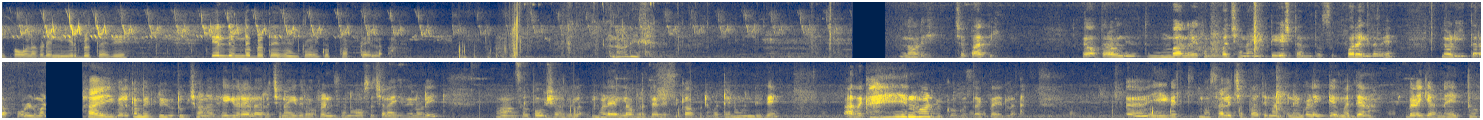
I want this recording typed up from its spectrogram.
ಸ್ವಲ್ಪ ಒಳಗಡೆ ನೀರು ಬೀಳ್ತಾ ಇದೆ. ಎಲ್ಲಿಂದ ಬೀಳ್ತಾ ಇದೆ ಅಂತೇಳಿ ಗೊತ್ತಾಗ್ತಾ ಇಲ್ಲ. ನೋಡಿ ನೋಡಿ ಚಪಾತಿ. ಯಾವ ಥರ ಬಂದಿದೆ. ತುಂಬ ಅಂದರೆ ತುಂಬ ಚೆನ್ನಾಗಿ ಟೇಸ್ಟ್ ಅಂತೂ ಸೂಪರಾಗಿದ್ದಾವೆ ನೋಡಿ ಈ ಥರ ಫೋಲ್ಡ್ ಮಾಡಿ. Hi welcome back to YouTube channel ಹೇಗಿದ್ದಾರೆ ಎಲ್ಲರೂ? ಚೆನ್ನಾಗಿದ್ದೀರಾ ಫ್ರೆಂಡ್ಸ್ ನಾವು ಸಹ ಚೆನ್ನಾಗಿದೆ ನೋಡಿ. ಸ್ವಲ್ಪ ಹುಷಾರಿಲ್ಲ. ಮಳೆ ಎಲ್ಲ ಬರ್ತಾಯಿದೆ ಸಿಕ್ಕಾಪಟ್ಟೆ ಹೊಟ್ಟೆನೂ ಬಂದಿದೆ. ಅದಕ್ಕೆ ಏನು ಮಾಡಬೇಕು ಗೊತ್ತಾಗ್ತಾ ಇಲ್ಲ. ಈಗ ಮಸಾಲೆ ಚಪಾತಿ ಮಾಡ್ತೀನಿ ಬೆಳಗ್ಗೆ, ಮಧ್ಯಾಹ್ನ ಬೆಳಗ್ಗೆ ಅನ್ನ ಇತ್ತು.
